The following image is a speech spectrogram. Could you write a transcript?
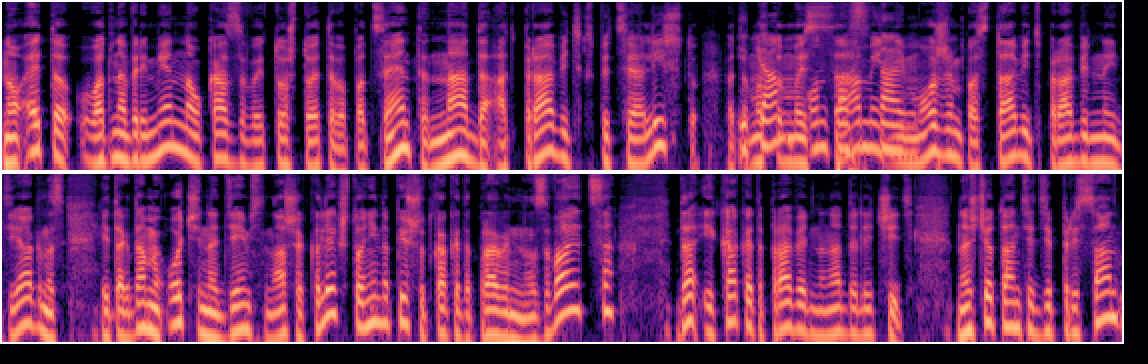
Но это одновременно указывает то, что этого пациента надо отправить к специалисту, потому что мы сами поставит. не можем поставить правильный диагноз. И тогда мы очень надеемся на наших коллег, что они напишут, как это правильно называется, да, и как это правильно надо лечить. Насчет антидепрессантов...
